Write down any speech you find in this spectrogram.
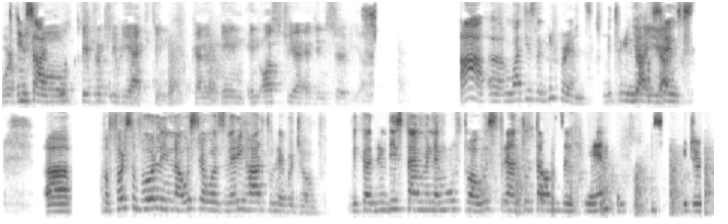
were people Salzburg. differently reacting, kind of in in Austria and in Serbia? Ah, uh, what is the difference between Yeah, the Austrians? Uh, but first of all, in Austria was very hard to have a job because in this time when I moved to Austria in 2010, I speak German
